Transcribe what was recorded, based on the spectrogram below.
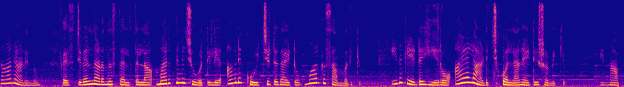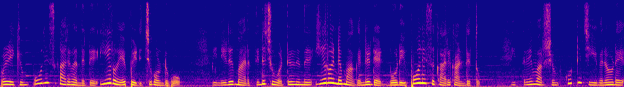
താനാണെന്നും ഫെസ്റ്റിവൽ നടന്ന സ്ഥലത്തുള്ള മരത്തിന് ചുവട്ടിൽ അവനെ കുഴിച്ചിട്ടതായിട്ടും മാർക്ക് സമ്മതിക്കും. ഇത് കേട്ട് ഹീറോ അയാളെ അടിച്ചു കൊല്ലാനായിട്ട് ശ്രമിക്കും. എന്നാൽ അപ്പോഴേക്കും പോലീസുകാർ വന്നിട്ട് ഹീറോയെ പിടിച്ചു കൊണ്ടുപോകും. പിന്നീട് മരത്തിന്റെ ചുവട്ടിൽ നിന്ന് ഹീറോയിന്റെ മകന്റെ ഡെഡ് ബോഡി പോലീസുകാർ കണ്ടെത്തും. ഇത്രയും വർഷം കുട്ടി ജീവനോടെ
